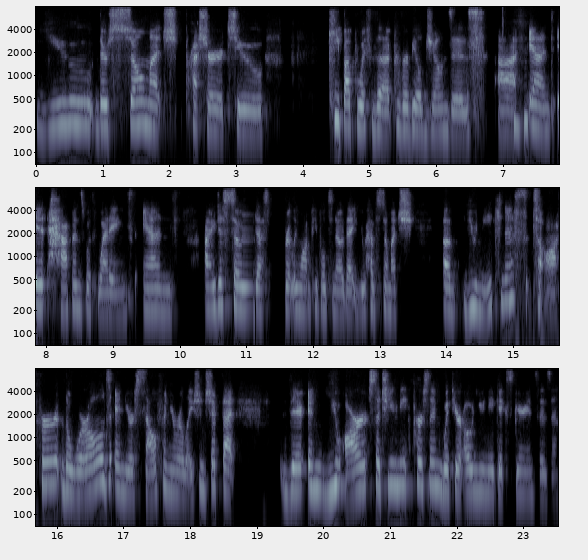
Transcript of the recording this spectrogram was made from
you there's so much pressure to keep up with the proverbial Joneses, uh, mm-hmm. and it happens with weddings. And I just so desperately want people to know that you have so much of uniqueness to offer the world and yourself and your relationship that there and you are such a unique person with your own unique experiences and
